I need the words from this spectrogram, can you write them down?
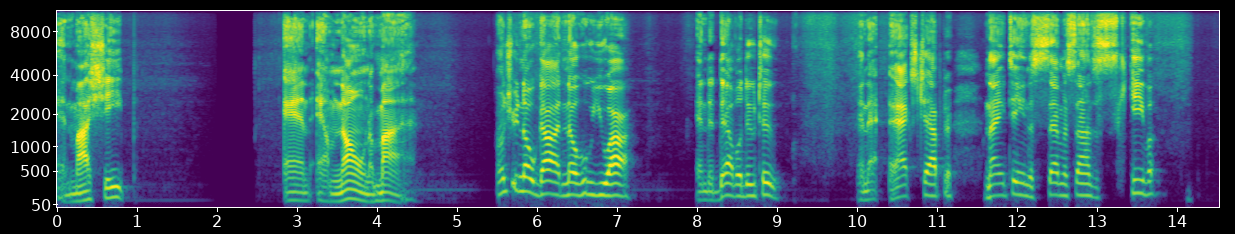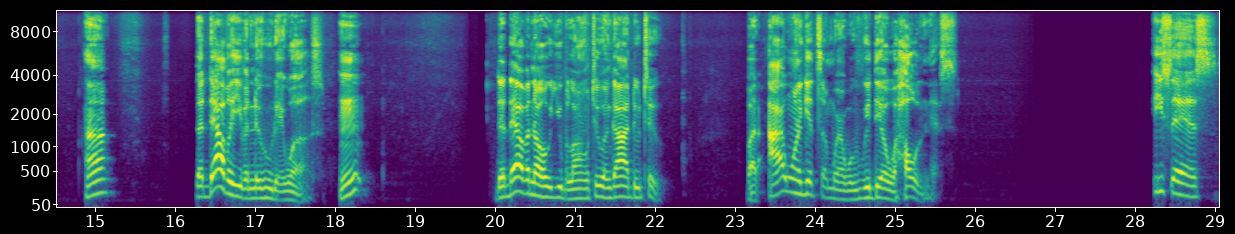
and my sheep and am known of mine. Don't you know God know who you are? And the devil do too. In Acts chapter 19, the seven sons of Sceva, huh? The devil even knew who they was. Hmm? The devil know who you belong to, and God do too. But I want to get somewhere where we deal with holiness. He says,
